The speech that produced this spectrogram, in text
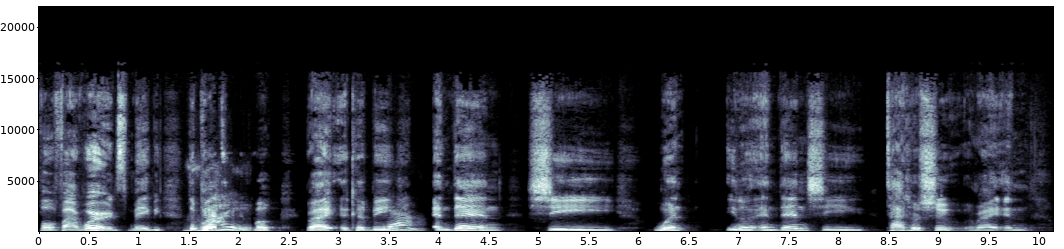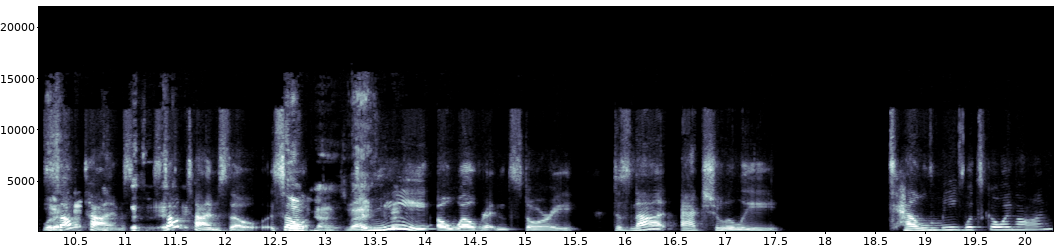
four or five words, maybe. The right. book, right? It could be, yeah. and then she went, you know, and then she tied her shoe, right? And whatever. Sometimes, sometimes though. So sometimes, right, to me, right. a well-written story does not actually tell me what's going on.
